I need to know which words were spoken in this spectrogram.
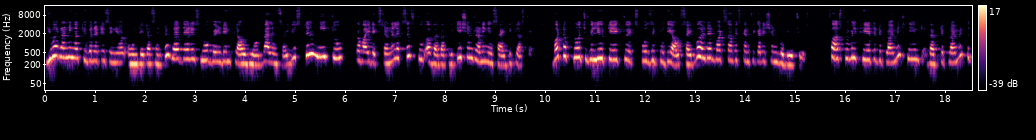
you are running a Kubernetes in your own data center where there is no built-in cloud load balancer. You still need to provide external access to a web application running inside the cluster. What approach will you take to expose it to the outside world and what service configuration would you choose? First, we will create a deployment named web deployment with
